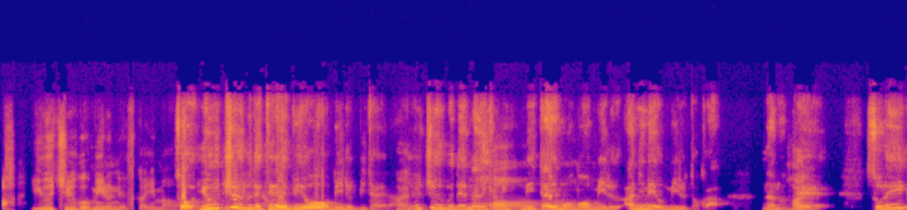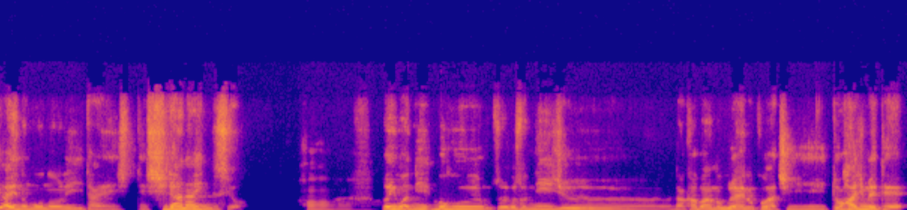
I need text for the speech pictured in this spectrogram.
あ、YouTube を見るんですか、今は。そう YouTube でテレビビを見るみたいな、はい。YouTube で何か見たいものを見るアニメを見るとかなので、はい。それ以外のものに対して知らないんですよ。は今に僕それこそ20半ばのぐらいの子たちと初めて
